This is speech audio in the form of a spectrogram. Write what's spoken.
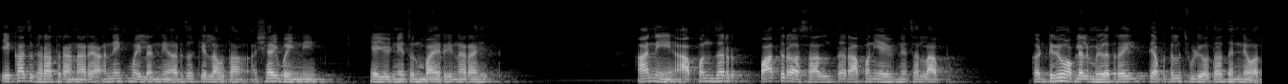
एकाच घरात राहणाऱ्या अनेक महिलांनी अर्ज केला होता अशाही बहिणी या योजनेतून बाहेर येणार आहेत. आणि आपण जर पात्र असाल तर आपण या योजनेचा लाभ कंटिन्यू आपल्याला मिळत राहील. त्याबद्दलच व्हिडिओ होता. धन्यवाद.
